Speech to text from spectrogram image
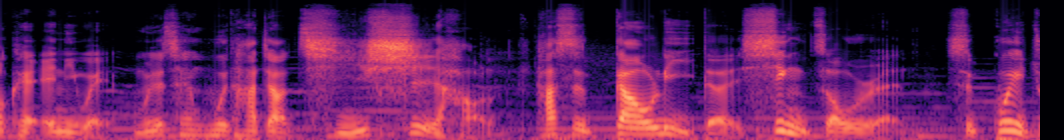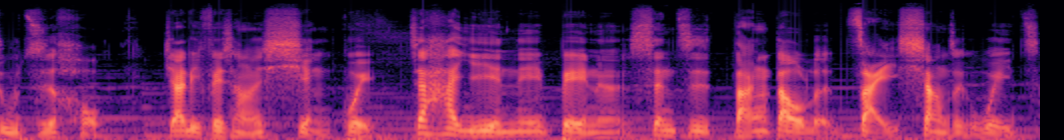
OK，Anyway，我们就称呼他叫齐氏好了。他是高丽的信州人，是贵族之后，家里非常的显贵。在他爷爷那一辈呢，甚至当到了宰相这个位置。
